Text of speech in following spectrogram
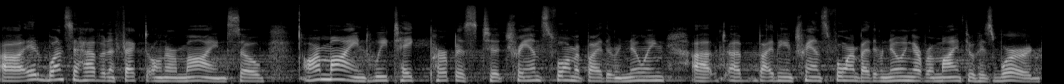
uh, it wants to have an effect on our mind. So our mind, we take purpose to transform it by the renewing, uh, uh, by being transformed by the renewing of our mind through His Word.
